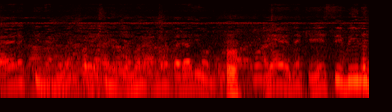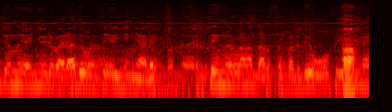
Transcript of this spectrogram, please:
ഡയറക്റ്റ് ഞങ്ങൾ ചെന്ന് അതായത് കെ സി ബിയിൽ ചെന്ന് കഴിഞ്ഞ് ഒരു പരാതി കൊടുത്തു കഴിഞ്ഞ് കൃത്യ കൃത്യനിർവഹണം തടസ്സപ്പെടുത്തി ഓഫീസിനെ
